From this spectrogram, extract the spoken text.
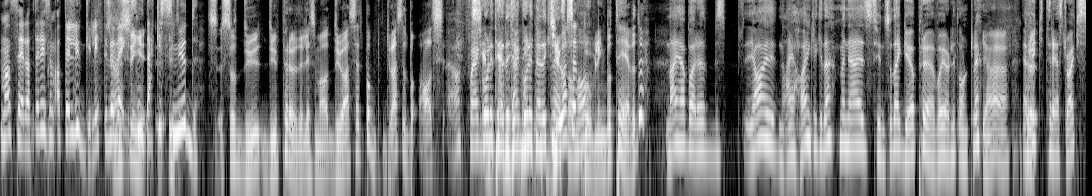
Man ser at det, liksom, at det lugger litt i bevegelsen. svinger Det er ikke smooth. Så, så du, du prøvde liksom å Du har sett på, du har sett på å, s- for jeg går, litt ned jeg går litt ned i Du har sett bowling på TV, du. Nei, jeg bare ja, Nei, jeg har egentlig ikke det, men jeg syns jo det er gøy å prøve å gjøre det litt ordentlig. Jeg fikk tre strikes.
